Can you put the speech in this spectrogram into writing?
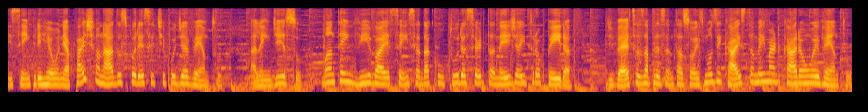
e sempre reúne apaixonados por esse tipo de evento. Além disso, mantém viva a essência da cultura sertaneja e tropeira. Diversas apresentações musicais também marcaram o evento.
